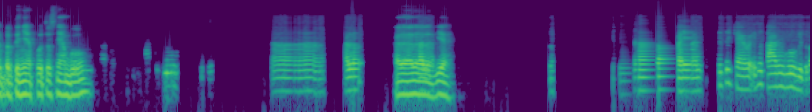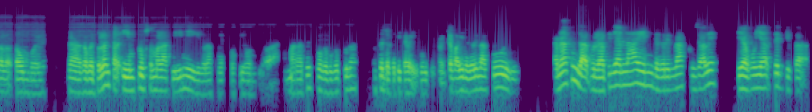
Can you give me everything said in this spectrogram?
sepertinya putus nyambung. Uh, halo. Halo, halo, halo. ya. Nah, itu cewek itu tangguh gitu kalau tomboy. Nah, kebetulan terimprove sama lagu ini gitu, lagunya Tokyo. Semangat itu semoga-moga pulang. Itu udah ketika itu. Coba dengerin aku. Gitu karena aku nggak pilihan lain dengerin lagu soalnya yang punya tip juga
